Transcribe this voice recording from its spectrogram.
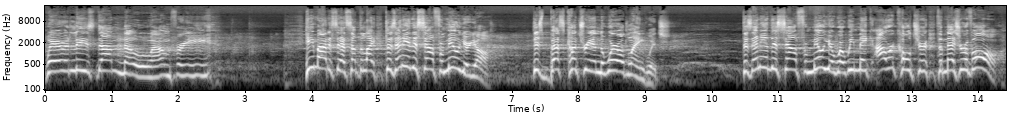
where at least I know I'm free. He might have said something like, Does any of this sound familiar, y'all? This best country in the world language. Does any of this sound familiar where we make our culture the measure of all?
